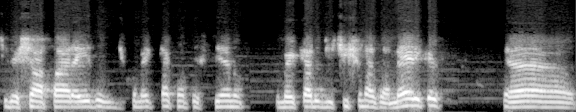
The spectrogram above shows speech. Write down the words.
te deixar a par aí do, de como é que está acontecendo o mercado de tixo nas Américas. Uh,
